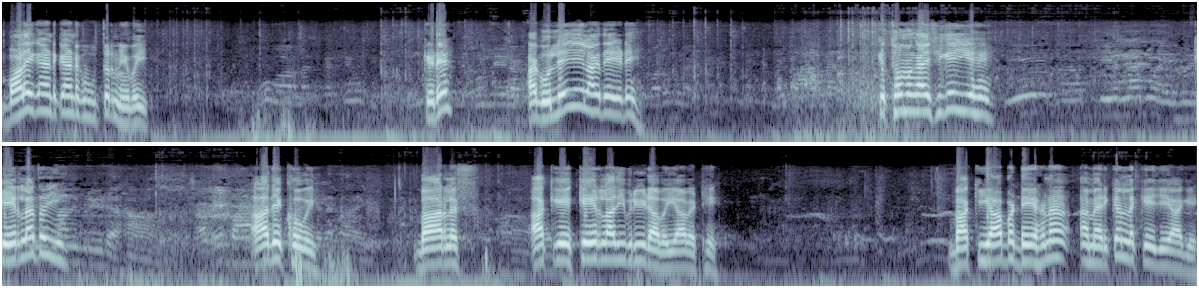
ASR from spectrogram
ਬਾਲੇ ਘੈਂਟ ਘੈਂਟ ਕਬੂਤਰ ਨੇ ਬਈ। ਕਿਹੜੇ? ਆ ਗੋਲੇ ਜਿਹੇ ਲੱਗਦੇ ਜਿਹੜੇ। ਕਿੱਥੋਂ ਮੰਗਾਏ ਸੀਗੇ ਜੀ ਇਹ? ਕੇਰਲਾ ਤੋਂ ਜੀ? ਆ ਦੇਖੋ ਬਈ। ਬਾਰਲੈਸ ਆ ਕੇ ਕੇਰਲਾ ਦੀ ਬਰੀਡ ਆ ਬਈ ਆ ਬੈਠੇ। ਬਾਕੀ ਆ ਵੱਡੇ ਹਨਾ ਅਮਰੀਕਨ ਲੱਕੇ ਜੇ ਆ ਗਏ।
